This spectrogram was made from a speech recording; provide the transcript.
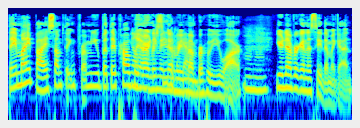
they might buy something from you, but they probably You'll aren't even going to remember who you are. You're never going to see them again.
